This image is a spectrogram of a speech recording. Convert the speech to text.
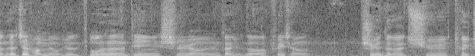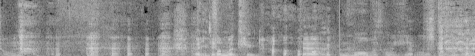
可能在这方面，我觉得诺兰的电影是让人感觉到非常值得去推崇的。那你这么挺他？对，我不同意，我不同意，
